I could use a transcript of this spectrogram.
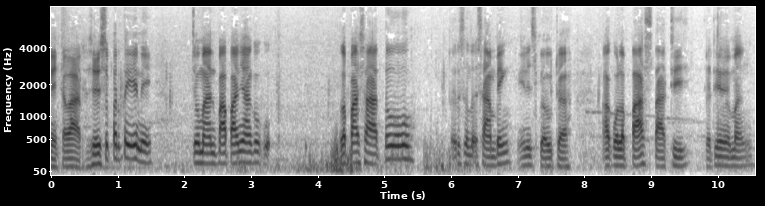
Nih kelar. Jadi seperti ini. Cuman papanya aku ku- lepas satu. Terus untuk samping ini juga udah aku lepas tadi. Jadi memang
